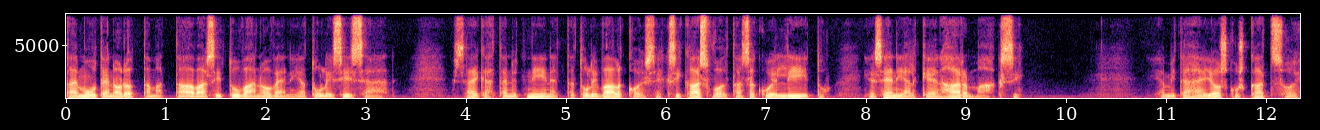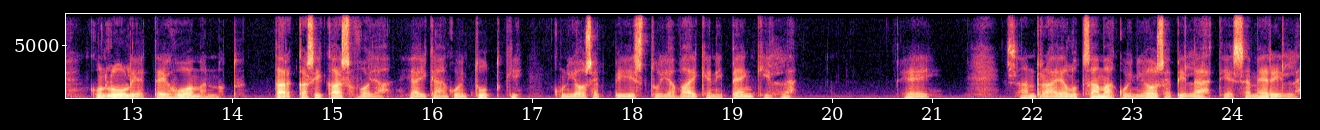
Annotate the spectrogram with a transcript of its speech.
tai muuten odottamatta avasi tuvan oven ja tuli sisään. Säikähtänyt niin, että tuli valkoiseksi kasvoiltansa kuin liitu ja sen jälkeen harmaaksi. Ja mitä hän joskus katsoi, kun luuli, ettei huomannut, tarkkasi kasvoja ja ikään kuin tutki, kun Joseppi istui ja vaikeni penkillä. Ei, Sandra ei ollut sama kuin Joosepin lähtiessä merille,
